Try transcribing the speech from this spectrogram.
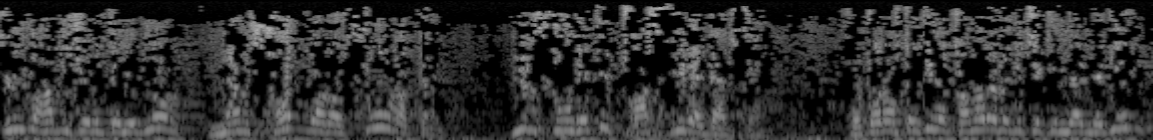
Çünkü hadis-i şerifte ne diyor? Men savvara suraten bir sureti tasvir ederse. Fotoğraftaki ve kameradaki çekimler nedir?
